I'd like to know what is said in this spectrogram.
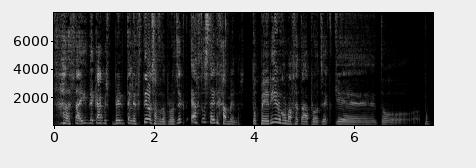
θα, θα είναι κάποιος που μπαίνει τελευταίος σε αυτό το project, ε, αυτός θα είναι χαμένος. Το περίεργο με αυτά τα project και το. Που,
